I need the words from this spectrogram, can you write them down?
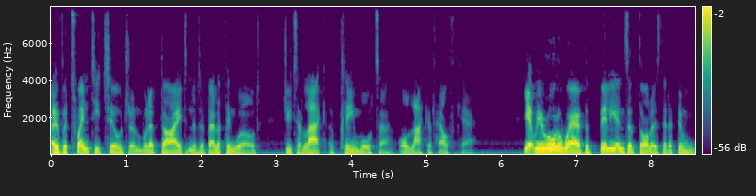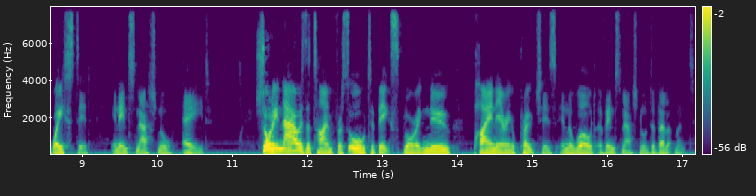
over 20 children will have died in the developing world due to lack of clean water or lack of health care. Yet we are all aware of the billions of dollars that have been wasted in international aid. Surely now is the time for us all to be exploring new, pioneering approaches in the world of international development.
